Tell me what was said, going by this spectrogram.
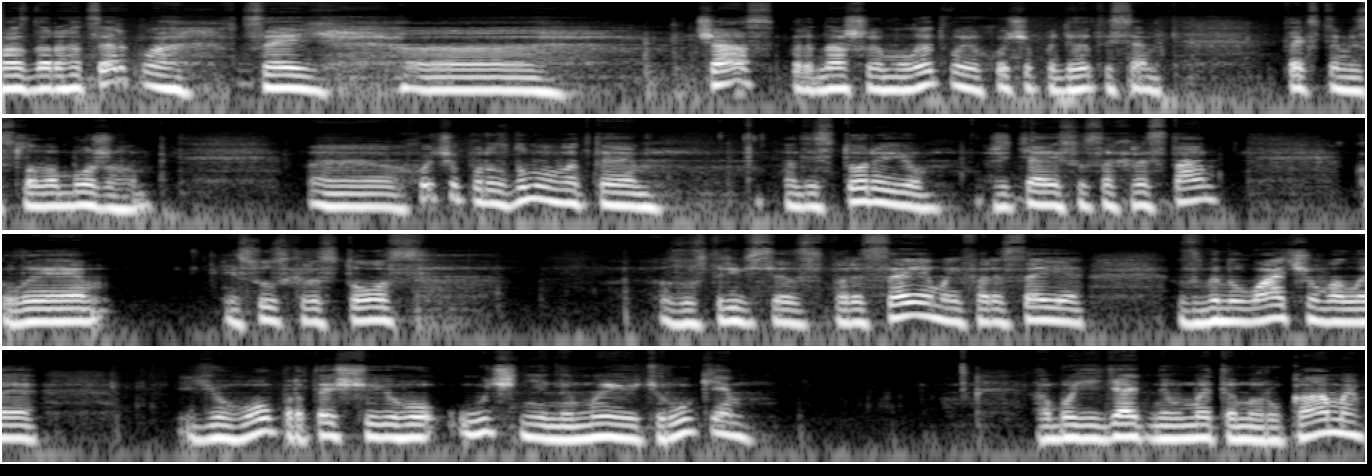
вас, дорога церква. В цей е, час перед нашою молитвою хочу поділитися текстом із Слова Божого. Е, хочу пороздумувати над історією життя Ісуса Христа, коли Ісус Христос зустрівся з фарисеями, і фарисеї звинувачували Його про те, що його учні не миють руки або їдять невмитими руками.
